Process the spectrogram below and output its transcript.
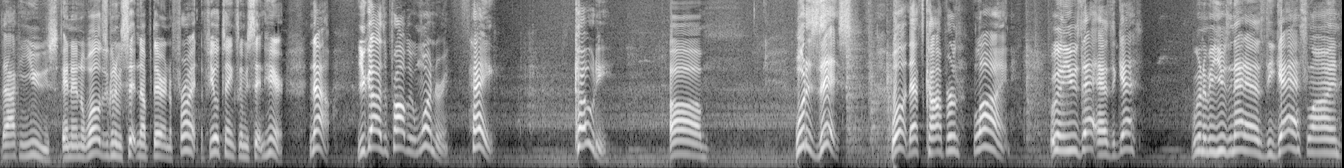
that I can use. And then the welder's gonna be sitting up there in the front. The fuel tank's gonna be sitting here. Now, you guys are probably wondering, hey, Cody, um, what is this? Well, that's copper line. We're gonna use that as the gas. We're gonna be using that as the gas line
